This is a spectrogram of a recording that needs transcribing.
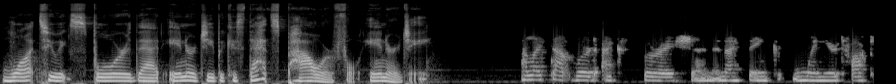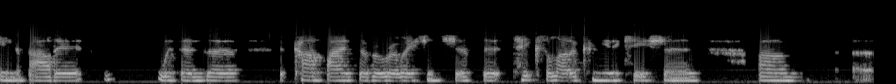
want to explore that energy because that's powerful energy. I like that word exploration. And I think when you're talking about it within the confines of a relationship, that takes a lot of communication, um, uh,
